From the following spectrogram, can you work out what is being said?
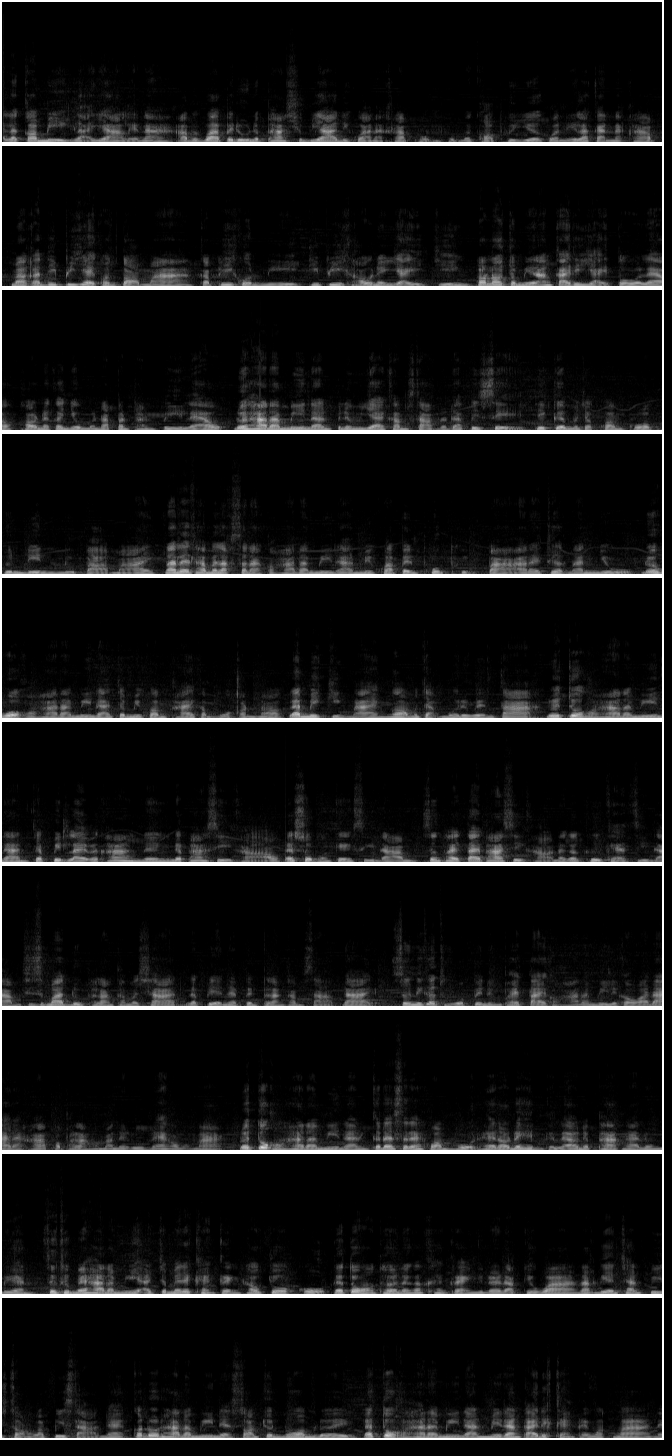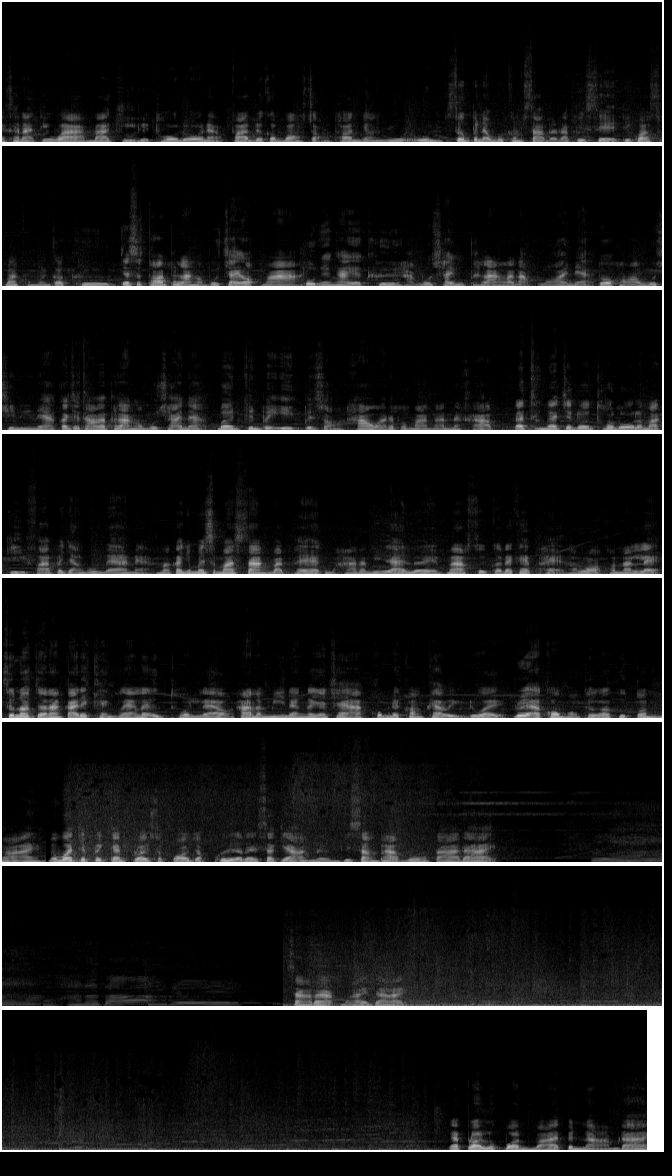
แล้วก็มีอีกหลายอย่างเลยนะ เอาเป็นว่าไปดูในภาคชิบย่าดีกว่านะครับผม ผมไม่ขอพูดเยอะกว่านี้แล้วกันนะครับ มากันที่พี่ใหญ่คนต่อมา กับพี่คนนี้ที่พี่เขาเนี่ยใหญ่จริง เพราะนอกจากมีร่างกายที่ใหญ่โตแล้ว เขานั้นก็อยู่มานับพันๆปีแล้ว โดยฮารามีนั้นเป็นวิญญาณคำสาประดับพิเศษ ที่เกิดมาจากความกลัวพื้นดินหรือป่าไม้ นั่นเลยทำให้ลักษณะของฮารามีนั้นมีความเป็นพูดผืนป่าอะไรเทือกนั้นอยู่ โดยหัวของฮารามีนั้นจะมีความคล้ายกับหมวกกันน็อก และมีกิ่งไม้งอกมาจากบริเวณตา โดยตัวของฮานามีนั้นจะปิดไหล่ไว้ข้างหนึ่งด้วยผ้าสีขาวและสวมกางเกงสีดำซึ่งภายใต้ผ้าสีขาวนั่นก็คือแขนสีดำที่สามารถดูดพลังธรรมชาติและเปลี่ยนให้เป็นพลังคำสาปได้ ซึ่งนี่ก็ถือว่าเป็นหนึ่งไพ่ใต้ของฮานามีเลยก็ว่าได้นะครับเพราะพลังของมันเนี่ยรุนแรงมากๆโดยตัวของฮานามีนั้นก็ได้แสดงความโหดให้เราได้เห็นกันแล้วในภาคงานโรงเรียน ซึ่งถึงแม้ฮานามีอาจจะไม่ได้แข็งแกร่งเท่าโจโกะแต่ตัวของเธอนั้นก็แข็งแกร่งอยู่ในระดับที่ว่านักเรียนชั้นปี 2 และปี3เนี่ยก็โดนฮานามีเนี่ยซ้อมจนน่วมเลย และตัวของฮานามีนั้นมีร่างกายที่แข็งแกร่งมากๆ ในขณะที่ว่ามากิหรือโทโดเนี่ยฟาดด้วยกระบองสองท่อนอย่างยูอุนซึ่งเป็นอาวุธคำสาประดับพิเศษที่ความสามารถของมันก็คือ จะสะท้อนพลังของผู้ใช้ออกมาพูดง่ายๆก็คือ หากผู้ใช้มีพลังระดับร้อยเนี่ยตัวของอาวุธชิ้นนี้เนี่ยก็จะทำให้พลังของผู้ใช้เนี่ยเบิ้ลขึ้นไปอีกเป็น 2 เท่าอะไรประมาณนั้นนะครับและถึงแม้จะโดนโทโดและมากิฟาดไปอย่างรุนแรงเนี่ยมันก็ยังไม่สามารถสร้างบาดแผลให้กับฮานามิได้เลย มากสุดก็ได้แค่แผลถลอกเท่านั้นแหละซึ่งนอกจากร่างกายที่แข็งแรงและอึดทนแล้วฮานามินั้นก็ยังใช้อาคมได้คล่องแคล่วอีกด้วยด้วยอาคมของเธอก็คือต้นไม้ไม่ว่าจะเป็นการปล่อยสปอร์จากพืชอะไรสักอย่างหนึ่งที่สร้างภาพดวงตาได้ สร้างรากไม้ได้และปล่อยลูกบอลไม้เป็นหนามได้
